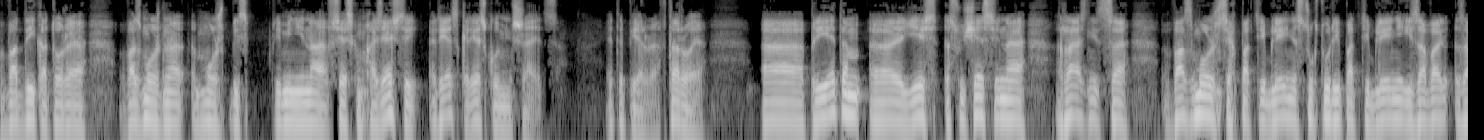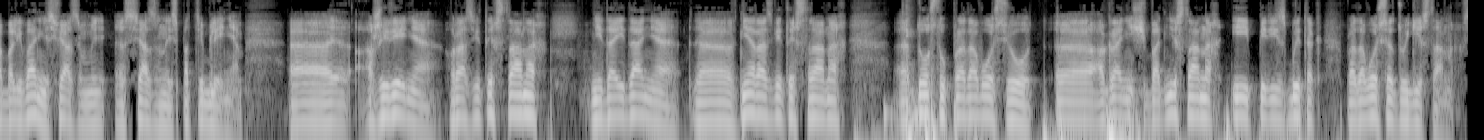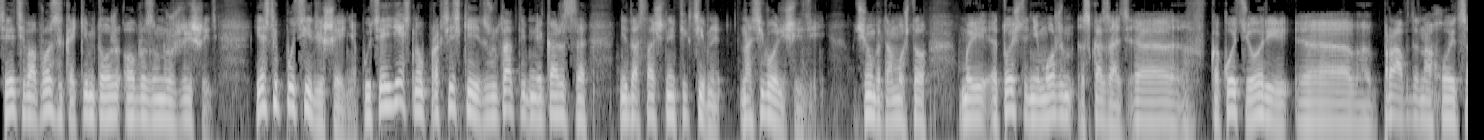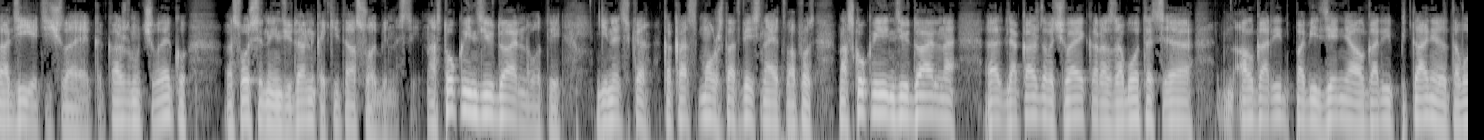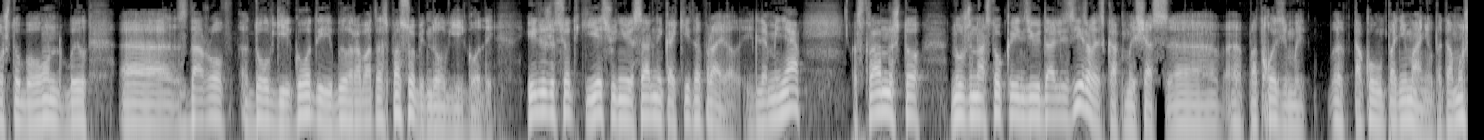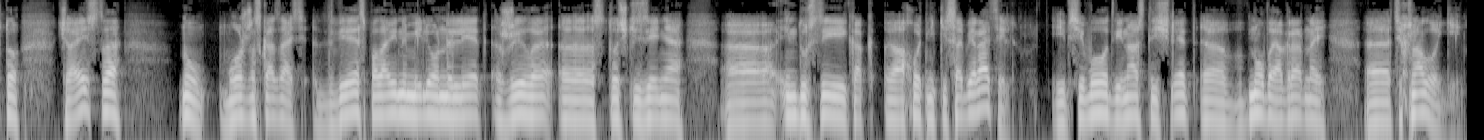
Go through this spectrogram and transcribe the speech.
воды, которая, возможно, может быть применена в сельском хозяйстве, резко-резко уменьшается. Это первое. Второе. Э, при этом э, есть существенная разница в возможностях потребления, структуре потребления и заболеваний, связанные с потреблением. Э, ожирение в развитых странах, недоедание в неразвитых странах, доступ к продовольствию ограничен в одних странах и переизбыток продовольствия в других странах. Все эти вопросы каким-то образом нужно решить. Есть ли пути решения? Путей есть, но практически результаты, мне кажется, недостаточно эффективны на сегодняшний день. Почему? Потому что мы точно не можем сказать, в какой теории правда находится о диете человека. Каждому человеку свойственны индивидуально какие-то особенности. Настолько индивидуально, вот и генетика как раз может ответить на этот вопрос, насколько индивидуально э, для каждого человека разработать э, алгоритм поведения, алгоритм питания для того, чтобы он был э, здоров долгие годы и был работоспособен долгие годы. Или же все-таки есть универсальные какие-то правила. И для меня странно, что нужно настолько индивидуализировать, как мы сейчас подходим к такому пониманию, потому что человечество ну, можно сказать, две с половиной миллиона лет жило э, с точки зрения э, индустрии как охотник-собиратель, и всего 12 тысяч лет э, в новой аграрной э, технологии.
